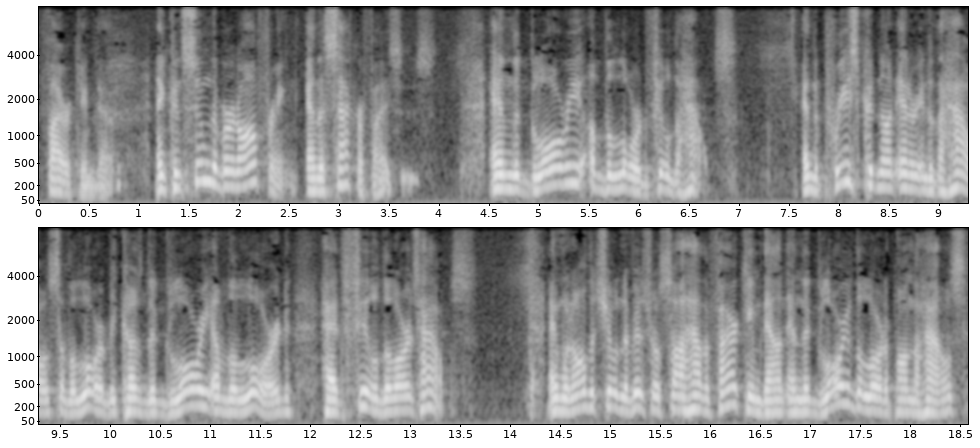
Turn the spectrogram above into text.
fire came down and consumed the burnt offering and the sacrifices. And the glory of the Lord filled the house. And the priest could not enter into the house of the Lord because the glory of the Lord had filled the Lord's house. And when all the children of Israel saw how the fire came down and the glory of the Lord upon the house,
